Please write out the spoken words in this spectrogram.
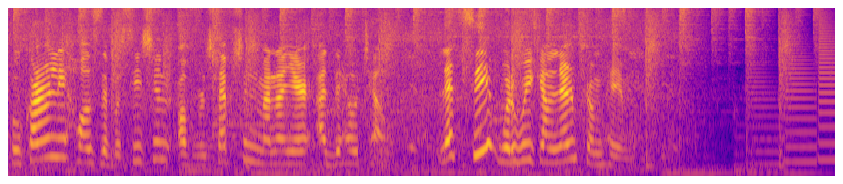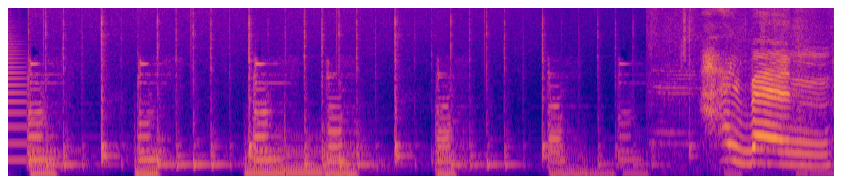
who currently holds the position of reception manager at the hotel. Let's see what we can learn from him. Hi Ben,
